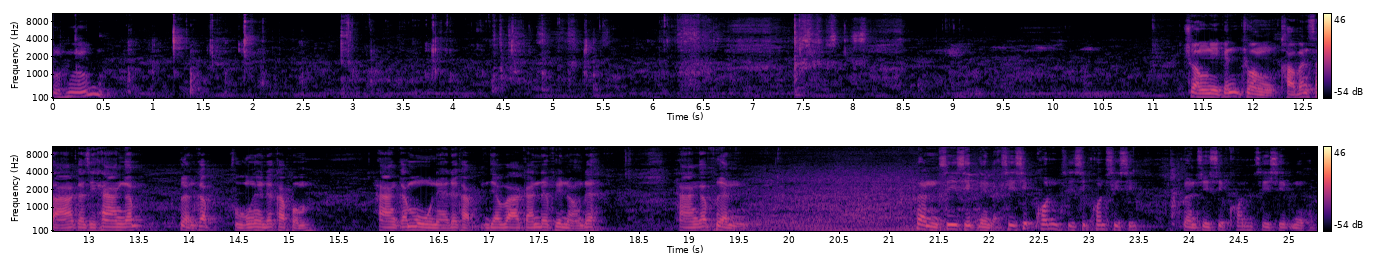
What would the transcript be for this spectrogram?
อือหือช่วงนี้เป็นช่วงเขาพรรษากับสิห่างกับเพื่อนกับฝูงเลยเด้อครับผมห่างกับมูเนี่ยเด้อครับอย่าว่ากันเด้อพี่น้องเด้อห่างกับเพื่อน พื่อนสี่สิบนี่แหละสี่สิบคนสี่สิบคนสี่สิบเพื่อนสี่สิบคนสี่สิบนี่ครับ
